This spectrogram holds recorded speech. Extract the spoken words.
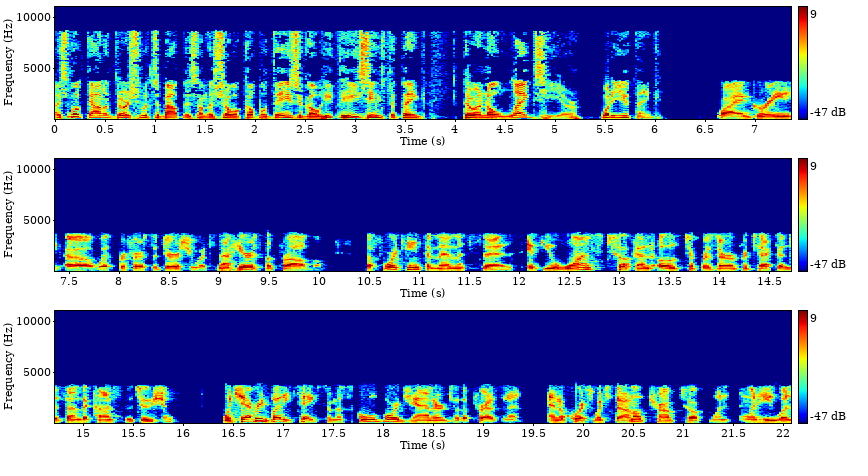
I spoke to Alan Dershowitz about this on the show a couple of days ago. He, he seems to think there are no legs here. What do you think? Well, I agree uh, with Professor Dershowitz. Now, here's the problem. The 14th Amendment says if you once took an oath to preserve, protect, and defend the Constitution, which everybody takes from a school board janitor to the president, and of course, which Donald Trump took when, when he was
